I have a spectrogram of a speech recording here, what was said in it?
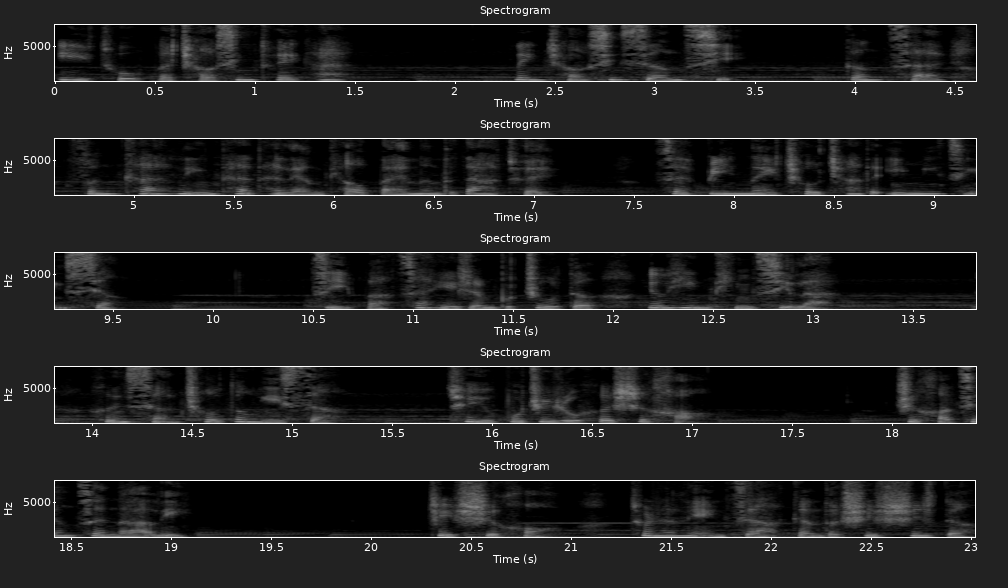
意图把朝心推开，令朝心想起。刚才分开林太太两条白嫩的大腿，在逼内抽插的旖旎景象，鸡巴再也忍不住的又硬挺起来，很想抽动一下，却又不知如何是好，只好僵在那里。这时候突然脸颊感到湿湿的，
